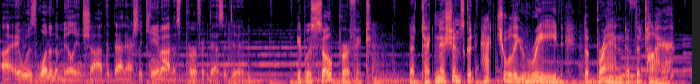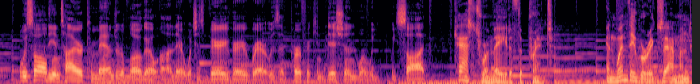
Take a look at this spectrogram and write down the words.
uh, it was one in a million shot that that actually came out as perfect as it did. It was so perfect that technicians could actually read the brand of the tire. We saw the entire Commander logo on there, which is very, very rare. It was in perfect condition when we, we saw it. Casts were made of the print, and when they were examined,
